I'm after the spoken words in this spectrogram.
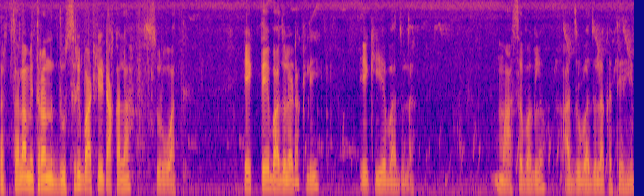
तर चला मित्रांनो दुसरी बाटली टाकायला सुरुवात. एक ते बाजूला टाकली एक ये बाजूला. मासं बघलं आजूबाजूला कथे आहेत?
